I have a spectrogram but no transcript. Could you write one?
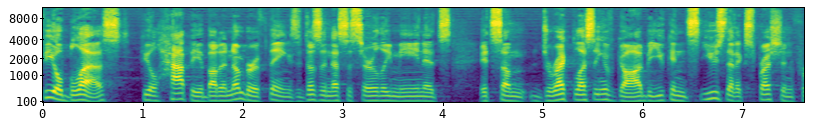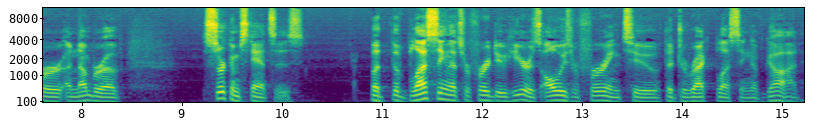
feel blessed, feel happy about a number of things. It doesn't necessarily mean it's, it's some direct blessing of God, but you can use that expression for a number of circumstances. But the blessing that's referred to here is always referring to the direct blessing of God.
